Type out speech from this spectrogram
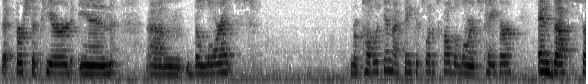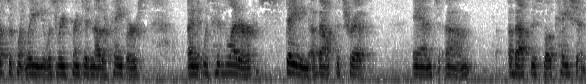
that first appeared in um, the Lawrence Republican, I think is what it's called, the Lawrence paper, and thus subsequently it was reprinted in other papers. And it was his letter stating about the trip and um, about this location.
